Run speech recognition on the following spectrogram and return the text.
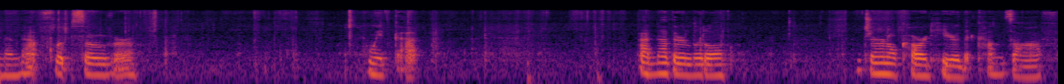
and then that flips over. We've got another little journal card here that comes off,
